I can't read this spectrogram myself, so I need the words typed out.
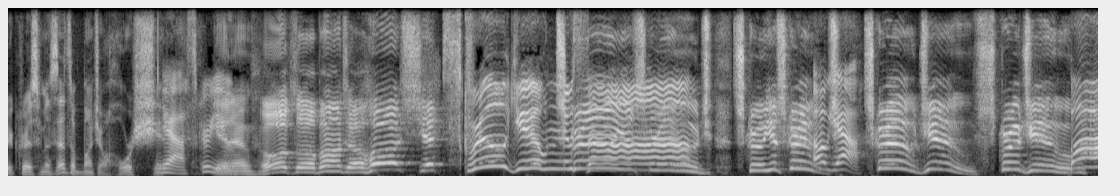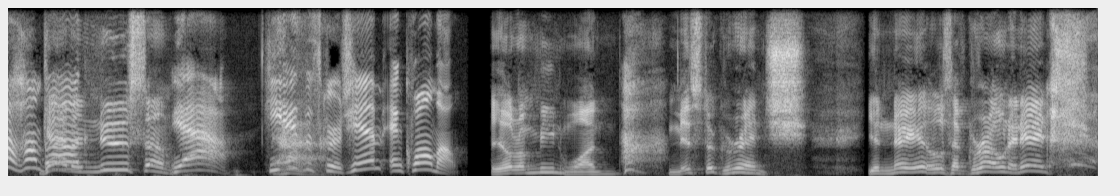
to Christmas. That's a bunch of horse shit. Yeah, screw You you. know, oh, it's a bunch of horse shit. Screw you, Newsom. Screw you, Scrooge. Screw you, Scrooge. Oh, yeah. Scrooge you. Scrooge you. Bah humbug. Gavin Newsom. Yeah. He is Ah. the Scrooge. Him and Cuomo. You're a mean one, Mr. Grinch. Your nails have grown an inch.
